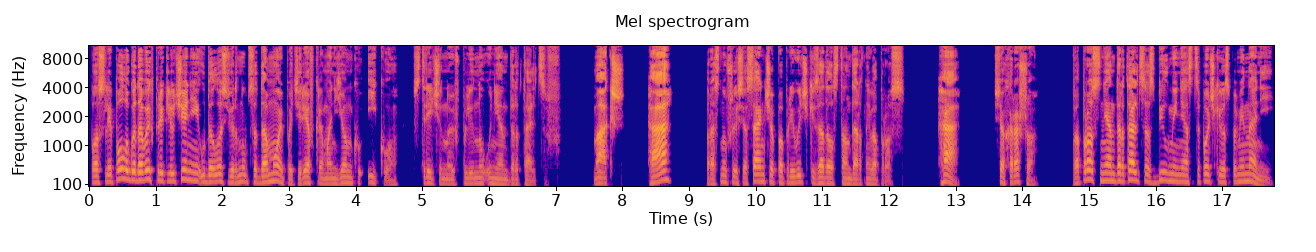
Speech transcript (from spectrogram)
После полугодовых приключений удалось вернуться домой, потеряв кроманьонку Ику, встреченную в плену у неандертальцев. «Макш, а?» Проснувшийся Санчо по привычке задал стандартный вопрос. «Ха! Все хорошо. Вопрос неандертальца сбил меня с цепочки воспоминаний,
